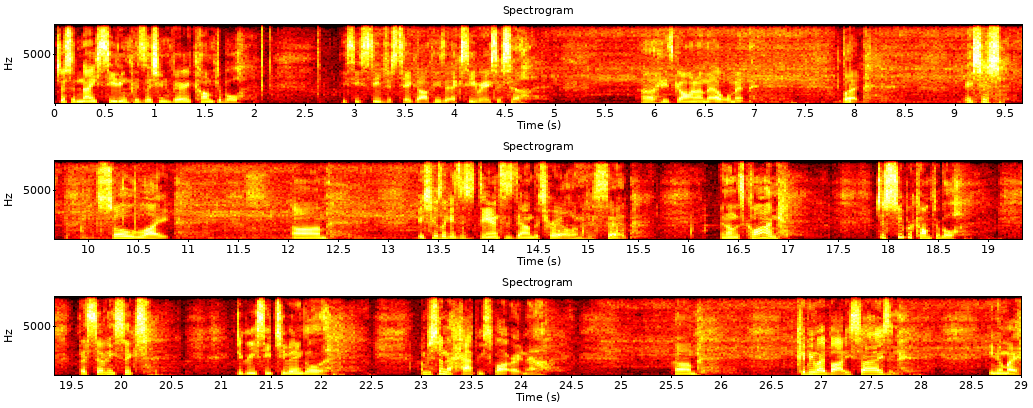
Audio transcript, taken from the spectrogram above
just a nice seating position, very comfortable. You see Steve just take off. He's an XC racer, so uh, he's gone on the element. But it's just so light. Um, it feels like it just dances down the trail on the descent. And on this climb, just super comfortable. That 76 degree seat tube angle. I'm just in a happy spot right now. Um, could be my body size and you know my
